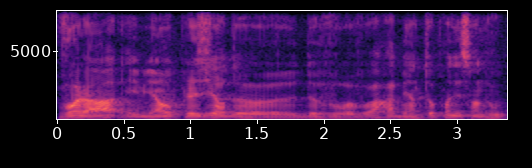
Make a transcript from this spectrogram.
Voilà, et bien au plaisir de, de vous revoir. À bientôt, prenez soin de vous.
